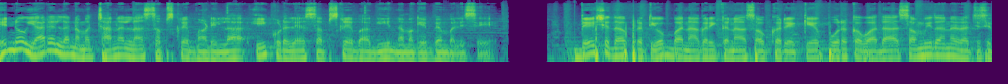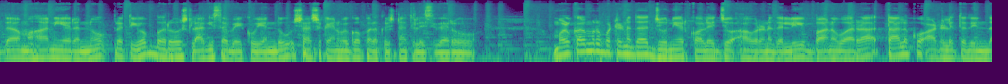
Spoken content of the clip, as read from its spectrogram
ಇನ್ನು ಯಾರೆಲ್ಲ ನಮ್ಮ ಚಾನೆಲ್ನ ಸಬ್ಸ್ಕ್ರೈಬ್ ಮಾಡಿಲ್ಲ, ಈ ಕೂಡಲೇ ಸಬ್ಸ್ಕ್ರೈಬ್ ಆಗಿ ನಮಗೆ ಬೆಂಬಲಿಸಿ. ದೇಶದ ಪ್ರತಿಯೊಬ್ಬ ನಾಗರಿಕನ ಸೌಕರ್ಯಕ್ಕೆ ಪೂರಕವಾದ ಸಂವಿಧಾನ ರಚಿಸಿದ ಮಹನೀಯರನ್ನು ಪ್ರತಿಯೊಬ್ಬರೂ ಶ್ಲಾಘಿಸಬೇಕು ಎಂದು ಶಾಸಕ ಎನ್ ಗೋಪಾಲಕೃಷ್ಣ ತಿಳಿಸಿದರು. ಮೊಳಕಾಲ್ಮೂರು ಪಟ್ಟಣದ ಜೂನಿಯರ್ ಕಾಲೇಜು ಆವರಣದಲ್ಲಿ ಭಾನುವಾರ ತಾಲೂಕು ಆಡಳಿತದಿಂದ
